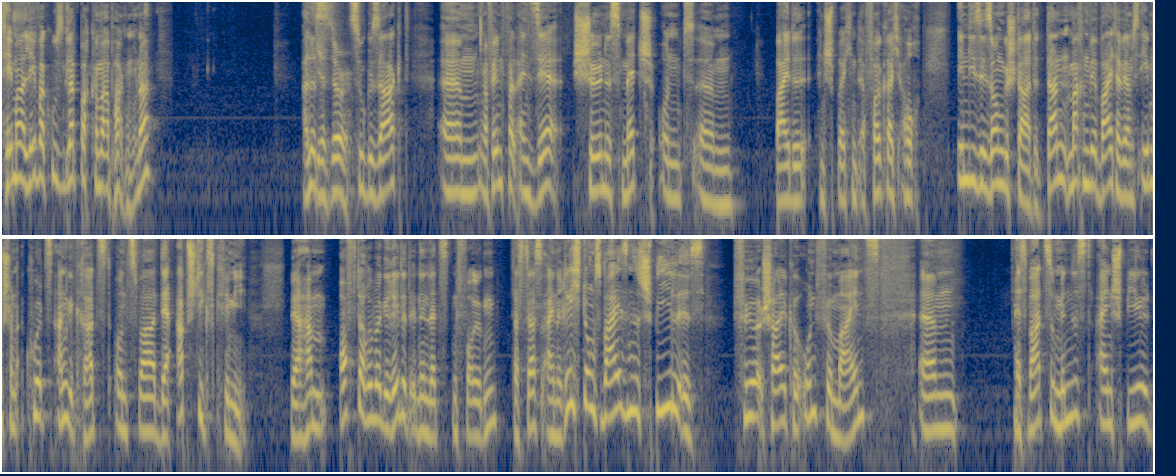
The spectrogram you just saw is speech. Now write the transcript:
Thema Leverkusen-Gladbach können wir abhaken, oder? Alles yes, zugesagt. Ähm, auf jeden Fall ein sehr schönes Match und ähm, beide entsprechend erfolgreich auch in die Saison gestartet. Dann machen wir weiter. Wir haben es eben schon kurz angekratzt und zwar der Abstiegskrimi. Wir haben oft darüber geredet in den letzten Folgen, dass das ein richtungsweisendes Spiel ist für Schalke und für Mainz. Ähm, es war zumindest ein Spiel,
